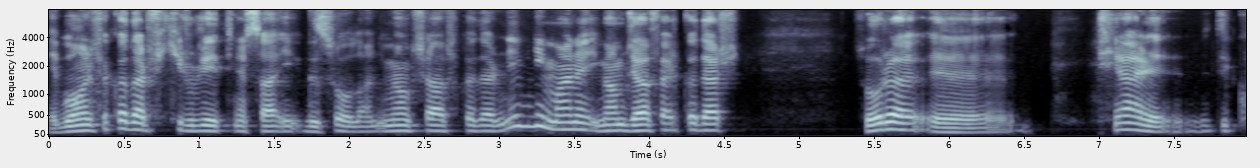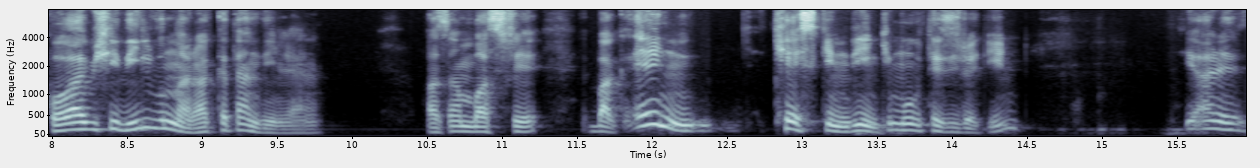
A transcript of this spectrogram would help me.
Ebu Hanife kadar fikir hürriyetine saygısı olan, İmam Şafii kadar ne bileyim hani İmam Cafer kadar sonra e, yani kolay bir şey değil bunlar. Hakikaten değil yani. Hasan Basri bak en keskin din ki Mutezile din. Yani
